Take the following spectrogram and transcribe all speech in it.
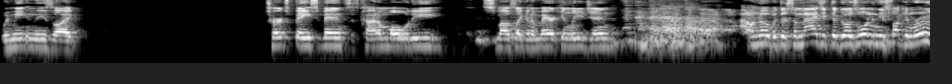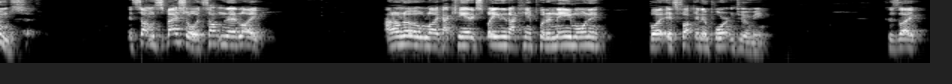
We meet in these like church basements. It's kind of moldy. Smells like an American Legion. I don't know, but there's some magic that goes on in these fucking rooms. It's something special. It's something that like I don't know, like I can't explain it. I can't put a name on it, but it's fucking important to me. Cause like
